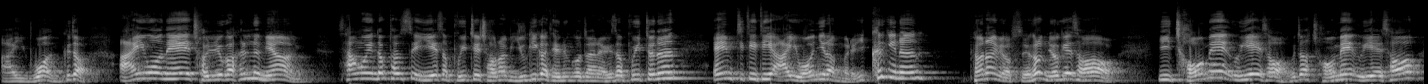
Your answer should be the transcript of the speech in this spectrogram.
i1. 그죠? i1의 전류가 흐르면 상호 인덕턴스에 의해서 V2의 전압이 유기가 되는 거잖아요. 그래서 V2는 MTT I1이란 말이에요. 이 크기는 변함이 없어요. 그럼 여기서 이 점에 의해서, 그죠? 점에 의해서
